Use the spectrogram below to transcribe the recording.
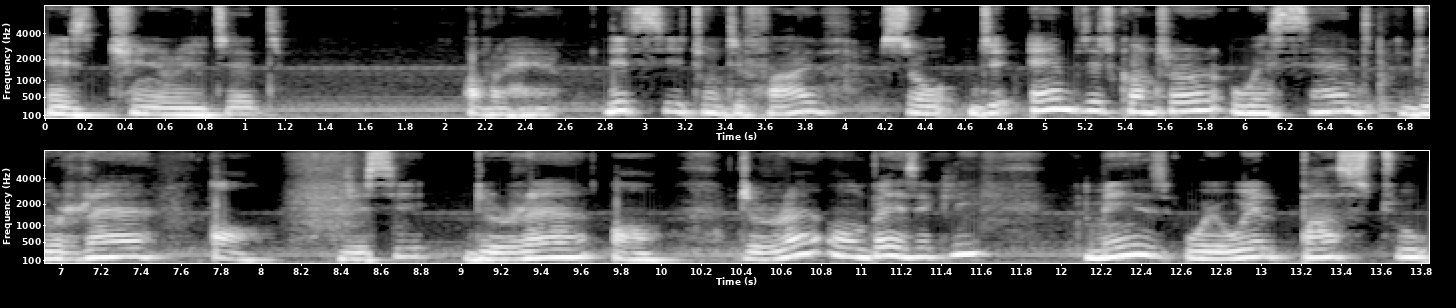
is generated over here. Let's see 25 so the embedded controller will send the RAM on you see the RAM on the RAM on basically means we will pass to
